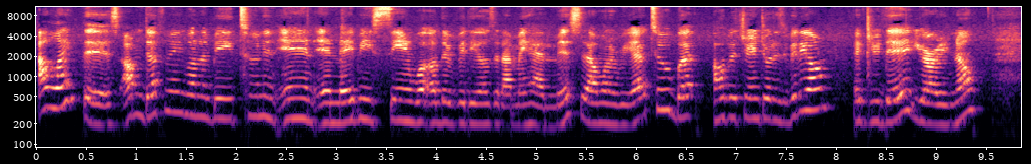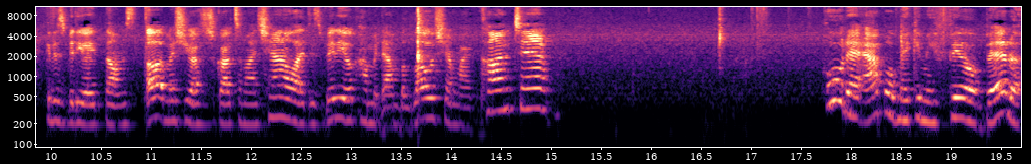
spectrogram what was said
I like this. I'm definitely going to be tuning in and maybe seeing what other videos that I may have missed that I want to react to. But I hope that you enjoyed this video. If you did, you already know. Give this video a thumbs up. Make sure you subscribe to my channel. Like this video. Comment down below. Share my content. Ooh, that apple making me feel better.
